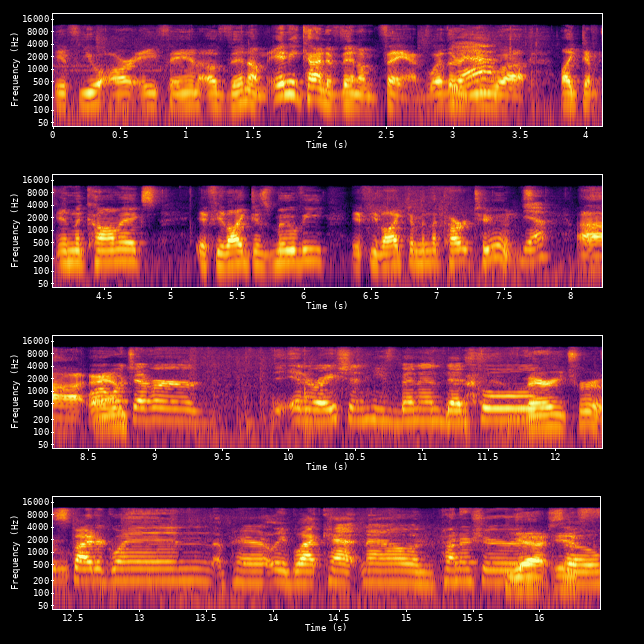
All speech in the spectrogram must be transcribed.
if you are a fan of Venom, any kind of Venom fan, whether Yeah. you uh, liked him in the comics, if you liked his movie, if you liked him in the cartoons. Yeah. Uh, Or and whichever iteration he's been in, Deadpool, very true. Spider Gwen, apparently Black Cat now, and Punisher. yeah, so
